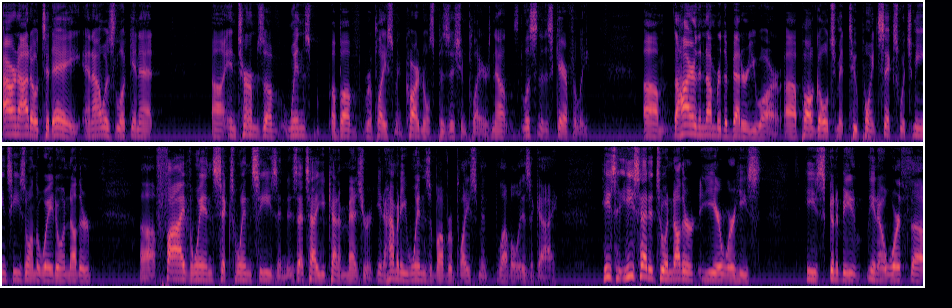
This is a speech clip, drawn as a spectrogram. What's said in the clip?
Arenado today, and I was looking at uh, in terms of wins above replacement, Cardinals position players. Now, listen to this carefully. Um, the higher the number, the better you are. Uh, Paul Goldschmidt, 2.6, which means he's on the way to another uh, five win, six win season. Is that's how you kind of measure it? You know, how many wins above replacement level is a guy? He's he's headed to another year where he's he's going to be you know worth uh,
